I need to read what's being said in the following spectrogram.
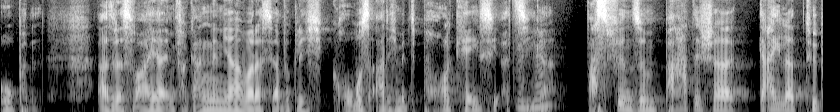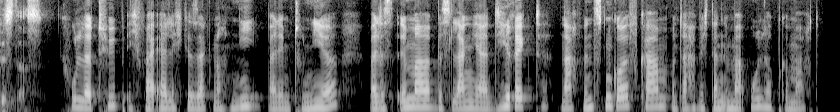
Open. Also das war ja im vergangenen Jahr, war das ja wirklich großartig mit Paul Casey als Sieger. Mhm. Was für ein sympathischer, geiler Typ ist das. Cooler Typ. Ich war ehrlich gesagt noch nie bei dem Turnier, weil es immer bislang ja direkt nach Winston Golf kam und da habe ich dann immer Urlaub gemacht.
